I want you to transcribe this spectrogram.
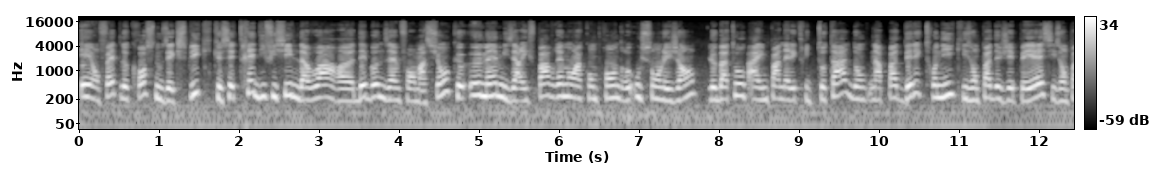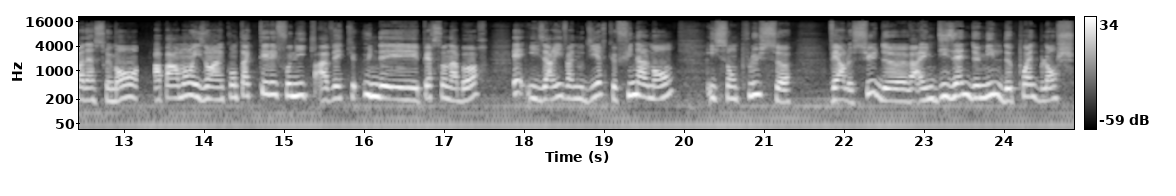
et en fait, le cross nous explique que c'est très difficile d'avoir euh, des bonnes informations, que eux-mêmes ils n'arrivent pas vraiment à comprendre où sont les gens. Le bateau a une panne électrique totale, donc n'a pas d'électronique, ils n'ont pas de GPS, ils n'ont pas d'instruments. Apparemment, ils ont un contact téléphonique avec une des personnes à bord, et ils arrivent à nous dire que finalement, ils sont plus euh, vers le sud, euh, à une dizaine de milles de Pointe Blanche.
